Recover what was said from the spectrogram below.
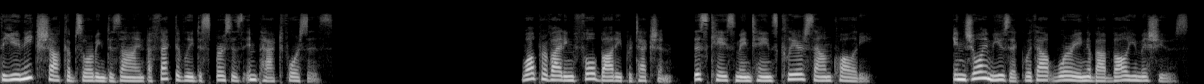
The unique shock-absorbing design effectively disperses impact forces. While providing full body protection, this case maintains clear sound quality. Enjoy music without worrying about volume issues.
